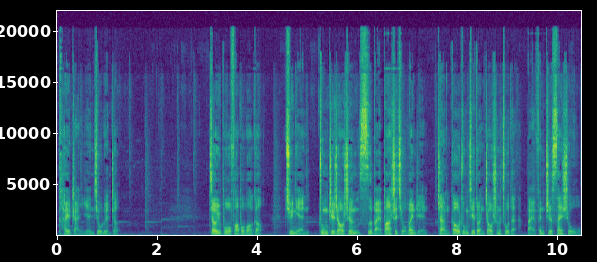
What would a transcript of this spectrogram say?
开展研究论证。教育部发布报告，去年中职招生489万人，占高中阶段招生数的35%。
